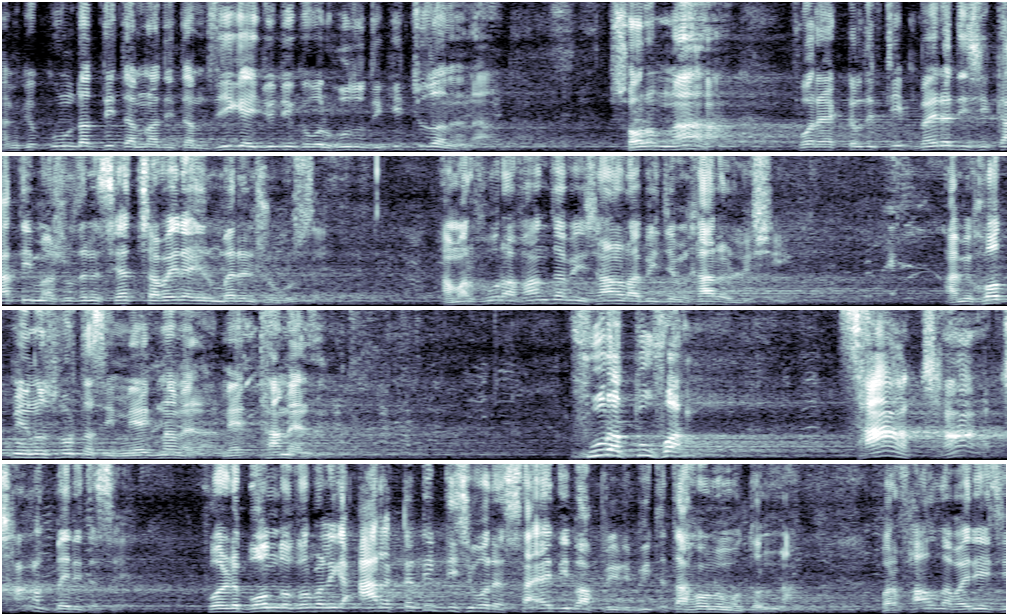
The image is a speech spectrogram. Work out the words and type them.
আমি কি কোনটা দিতাম, না দিতাম, জিগাই যদি কেবল হুজুদি কিচ্ছু জানে না। সরম না? পরে একটা মধ্যে টিপ মাইরা দিছি, কাতি মাস ওখানে স্বেচ্ছা বাইরা এর মারেন শুরু করছে। আমার পুরা ফান যাবি সারাটা বিজে আমি খারাপ লিছি আমি খত মেনুজ পড়তেছি, মেঘ নামে না, মেঘ থামে না। পুরা তুফান। ছাঁট ছাঁট ছাঁট বেরিতেছে। পরে বন্ধ করবার লাগে আর একটা টিপ দিছি পরে সায়দি বাপরির বিতে তাহনও মতন না। পরে ফালদা বাইরেছি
